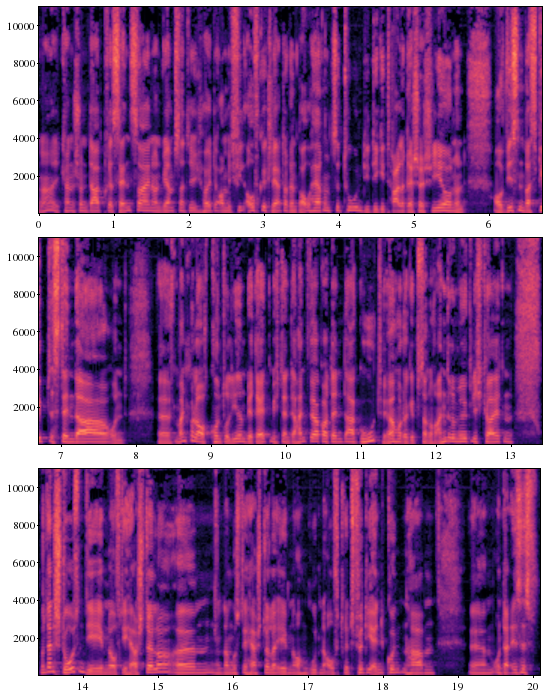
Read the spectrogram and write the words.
Ja, ich kann schon da präsent sein und wir haben es natürlich heute auch mit viel aufgeklärteren Bauherren zu tun, die digital recherchieren und auch wissen, was gibt es denn da und äh, manchmal auch kontrollieren, berät mich denn der Handwerker denn da gut, ja, oder gibt es da noch andere Möglichkeiten? Und dann stoßen die eben auf die Hersteller ähm, und dann muss der Hersteller eben auch einen guten Auftritt für die Endkunden haben ähm, und dann ist es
